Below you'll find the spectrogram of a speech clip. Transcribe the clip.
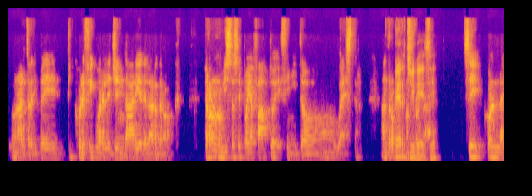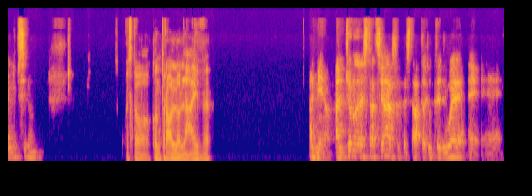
un'altra di quelle piccole figure leggendarie dell'Hard Rock. Però non ho visto se poi ha fatto e finito Western. Andrò? Per sì, con la Y questo controllo live? Almeno al giorno dell'estrazione era stato estratto tutte e due e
